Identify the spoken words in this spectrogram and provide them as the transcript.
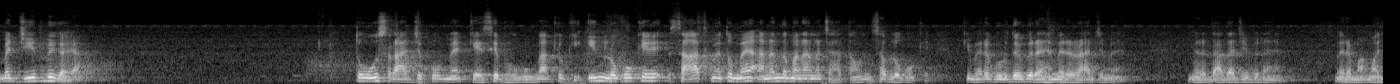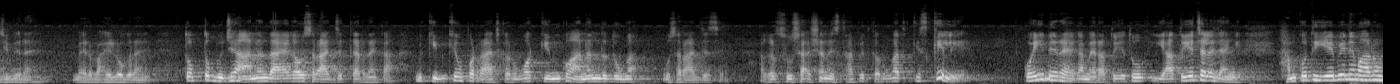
मैं जीत भी गया तो उस राज्य को मैं कैसे भोगूँगा? क्योंकि इन लोगों के साथ में तो मैं आनंद मनाना चाहता हूँ इन सब लोगों के, कि मेरे गुरुदेव भी रहें, मेरे राज्य में, मेरे दादाजी भी रहें, मेरे मामा जी भी रहें, मेरे भाई लोग रहें। तो अब तो मुझे आनंद आएगा उस राज्य करने का। मैं किन के ऊपर राज करूँगा और किन को आनंद दूँगा उस राज्य से? अगर सुशासन स्थापित करूँगा तो किसके लिए? कोई नहीं रहेगा मेरा तो ये तो या तो ये चले जाएँगे। हमको तो ये भी नहीं मालूम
